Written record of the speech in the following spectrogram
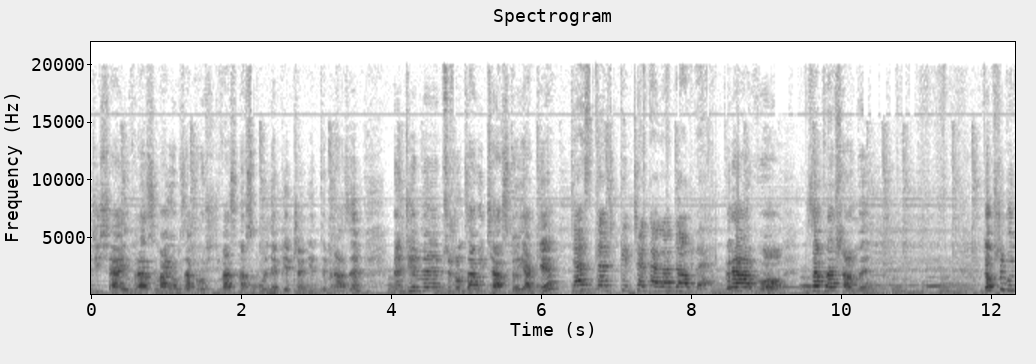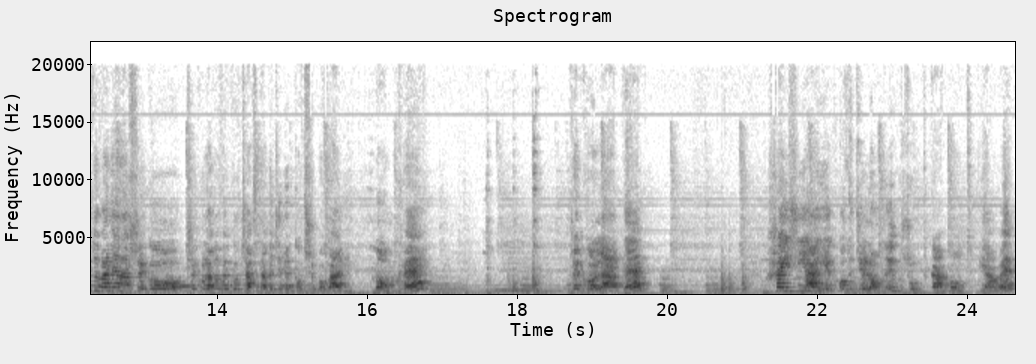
dzisiaj wraz z Mają zaprosić Was na wspólne pieczenie tym razem. Będziemy przyrządzały ciasto. Jakie? Ciasteczki czekoladowe. Brawo! Zapraszamy. Do przygotowania naszego czekoladowego ciasta będziemy potrzebowali mąkę, czekoladę, 6 jajek oddzielonych, żółtka od białek,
